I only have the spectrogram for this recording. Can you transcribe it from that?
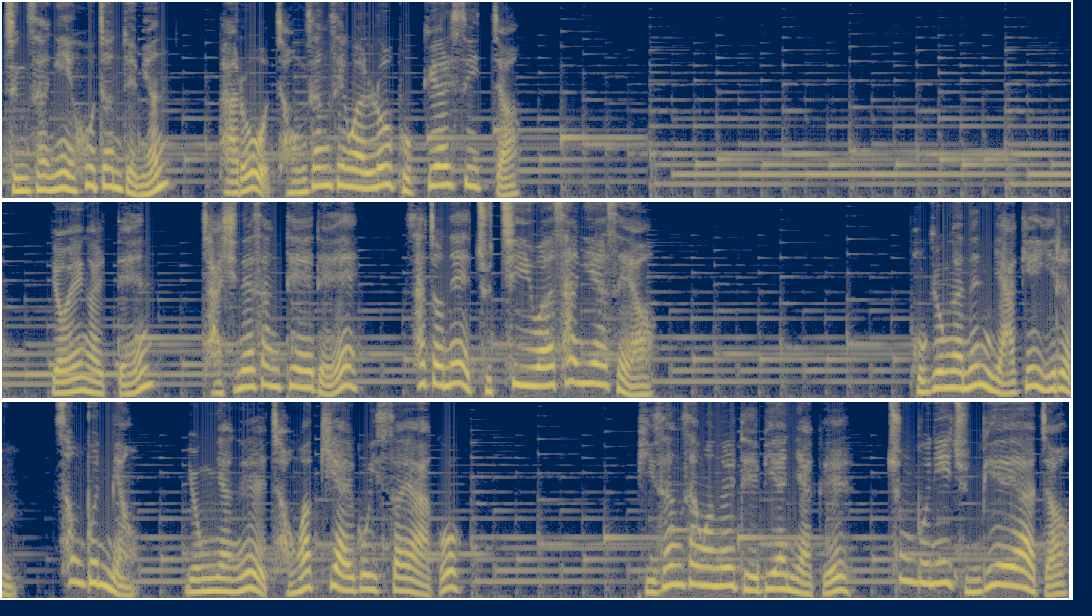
증상이 호전되면 바로 정상 생활로 복귀할 수 있죠. 여행할 땐 자신의 상태에 대해 사전에 주치의와 상의하세요. 복용하는 약의 이름, 성분명, 용량을 정확히 알고 있어야 하고 비상 상황을 대비한 약을 충분히 준비해야 하죠.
